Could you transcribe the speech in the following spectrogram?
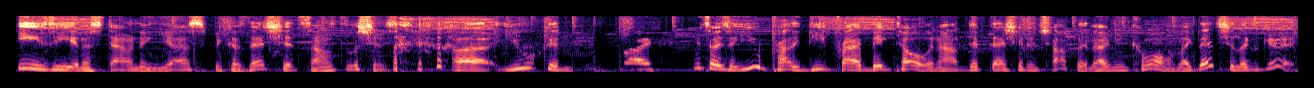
easy and astounding yes because that shit sounds delicious. uh, you could. Fry, let me tell you, something, you probably deep fry a big toe, and I'll dip that shit in chocolate. I mean, come on, like that shit looks good.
